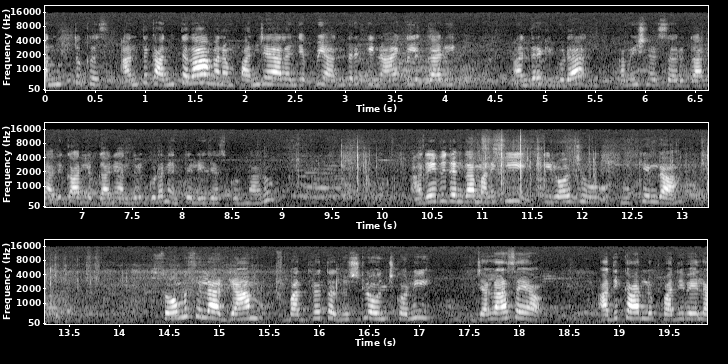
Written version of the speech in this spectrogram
అంతకు అంతకు అంతగా మనం పనిచేయాలని చెప్పి అందరికీ నాయకులకు కానీ అందరికీ కూడా కమిషనర్ సార్ కానీ అధికారులకు కానీ అందరికి కూడా నేను తెలియజేసుకుంటున్నాను. అదేవిధంగా మనకి ఈరోజు ముఖ్యంగా సోమశిల డ్యామ్ భద్రత దృష్టిలో ఉంచుకొని జలాశయ అధికారులు పదివేల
